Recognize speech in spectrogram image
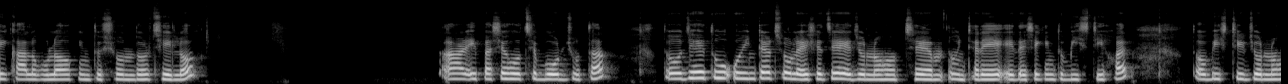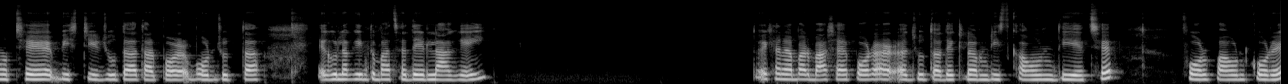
এই কালোগুলাও কিন্তু সুন্দর ছিল। আর এই পাশে হচ্ছে বোট জুতা। তো যেহেতু উইন্টার চলে এসেছে, এজন্য হচ্ছে উইন্টারে এদেশে কিন্তু বৃষ্টি হয়। তো বৃষ্টির জন্য হচ্ছে বৃষ্টির জুতা, তারপর বোট জুতা, এগুলা কিন্তু বাচ্চাদের লাগেই। তো এখানে আবার বাসায় পরার জুতা দেখলাম ডিসকাউন্ট দিয়েছে। ফোর পাউন্ড করে।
